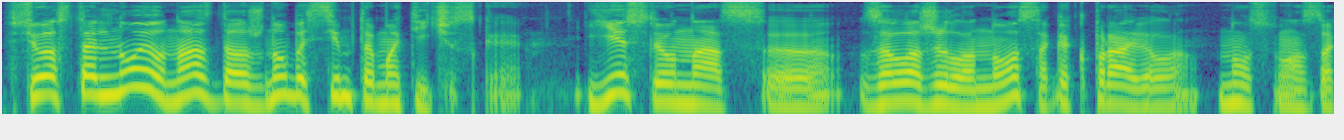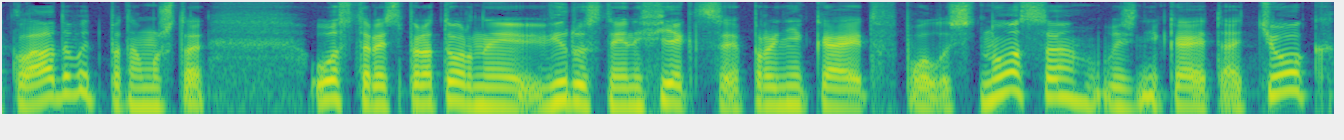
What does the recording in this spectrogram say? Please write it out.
Все остальное у нас должно быть симптоматическое. Если у нас э, заложило нос, а как правило нос у нас закладывает, потому что острая респираторная вирусная инфекция проникает в полость носа, возникает отек,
